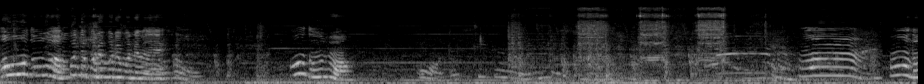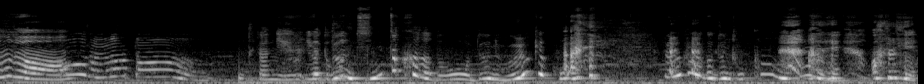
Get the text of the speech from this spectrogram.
어, 너무 좋아. 보내, 보내, 보내, 보내, 보내. 어, 너무 좋아. 어 노티드. 음, 어, 너무 좋아. 오잘 나왔다. 어떻게 언니, 이거, 이것도 눈 진짜 크다 너. 눈 왜 이렇게 커? 왜 그러니까 눈더큰 건데? 언니.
